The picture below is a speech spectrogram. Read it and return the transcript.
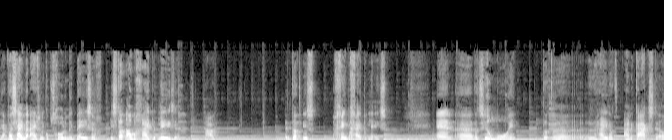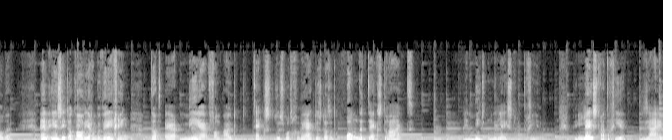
ja, waar zijn we eigenlijk op scholen mee bezig? Is dat nou begrijpend lezen? Nou, dat is geen begrijpend lezen. En uh, dat is heel mooi dat hij dat aan de kaak stelde. En je ziet ook wel weer een beweging dat er meer vanuit de tekst dus wordt gewerkt. Dus dat het om de tekst draait en niet om die leesstrategieën. Die leesstrategieën zijn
